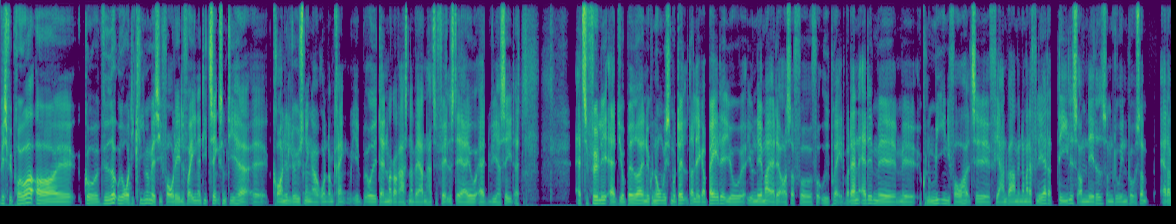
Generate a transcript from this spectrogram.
Hvis vi prøver at øh, gå videre ud over de klimamæssige fordele, for en af de ting, som de her øh, grønne løsninger rundt omkring, både i Danmark og resten af verden har til fælles, det er jo, at vi har set, at at selvfølgelig, at jo bedre en økonomisk model, der ligger bag det, jo, jo nemmere er det også at få, få udbredt. Hvordan er det med, med økonomien i forhold til fjernvarme? Når man er flere, der deles om nettet, som du er inde på, så er, der,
